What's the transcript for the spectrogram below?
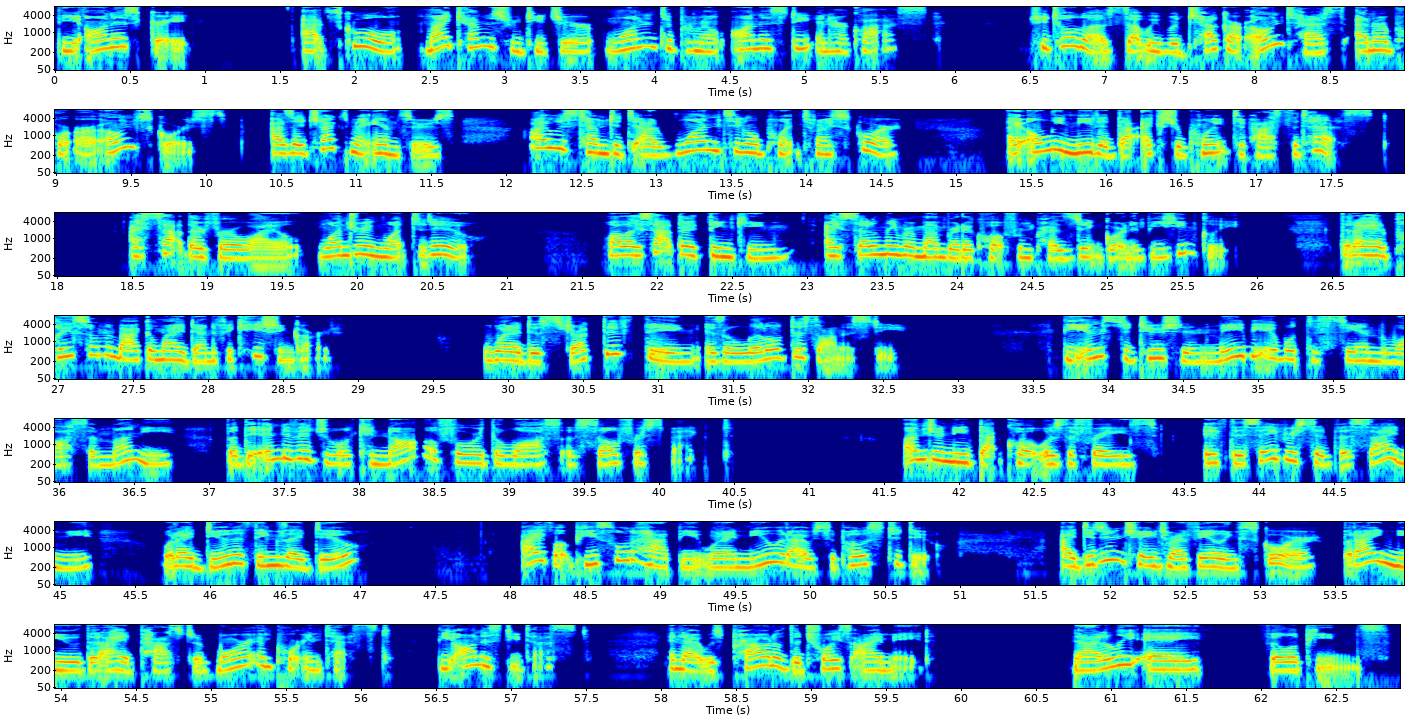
The honest grade. At school, my chemistry teacher wanted to promote honesty in her class. She told us that we would check our own tests and report our own scores. As I checked my answers, I was tempted to add one single point to my score. I only needed that extra point to pass the test. I sat there for a while, wondering what to do. While I sat there thinking, I suddenly remembered a quote from President Gordon B. Hinckley that I had placed on the back of my identification card. What a destructive thing is a little dishonesty. The institution may be able to stand the loss of money, but the individual cannot afford the loss of self respect. Underneath that quote was the phrase, If the Savior stood beside me, would I do the things I do? I felt peaceful and happy when I knew what I was supposed to do. I didn't change my failing score, but I knew that I had passed a more important test, the honesty test, and I was proud of the choice I made. Natalie A., Philippines.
